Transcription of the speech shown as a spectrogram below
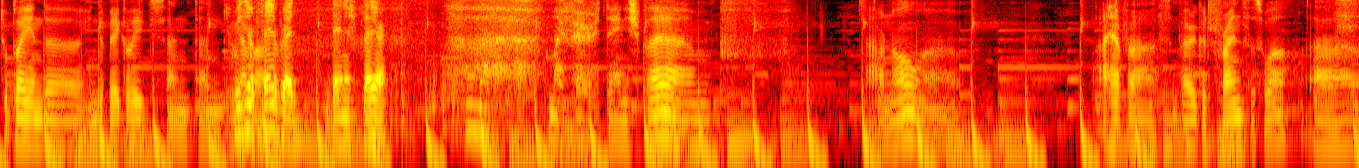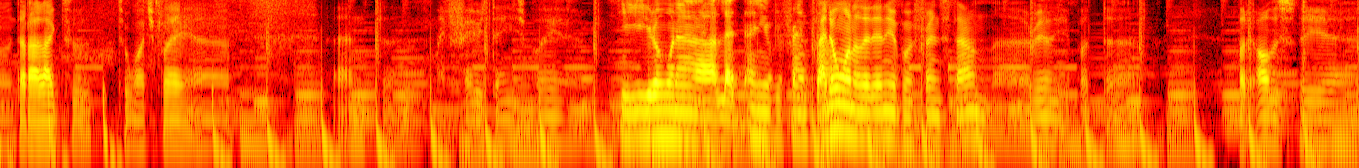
to play in the in the big leagues. And, and Who's your favorite Danish player? My favorite Danish player. Um, I don't know. Uh, I have uh, some very good friends as well uh, that I like to, to watch play. Uh, and uh, my favorite Danish player. So you don't want to let any of your friends down? I don't want to let any of my friends down, uh, really. But uh, but obviously, uh,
